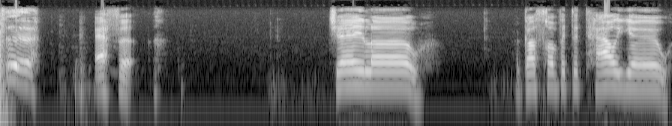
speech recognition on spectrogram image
Ugh. Effort. J-Lo! I got something to tell you.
